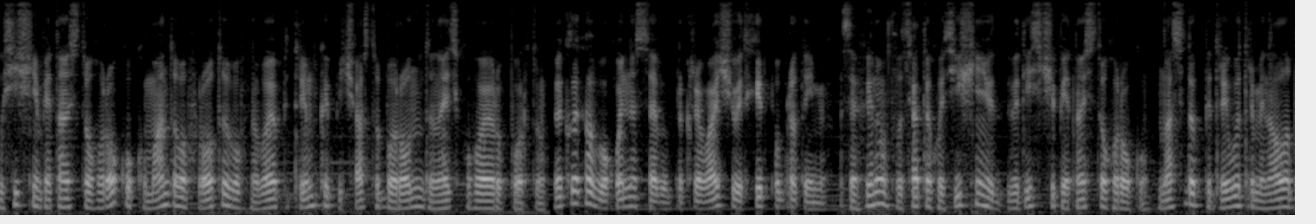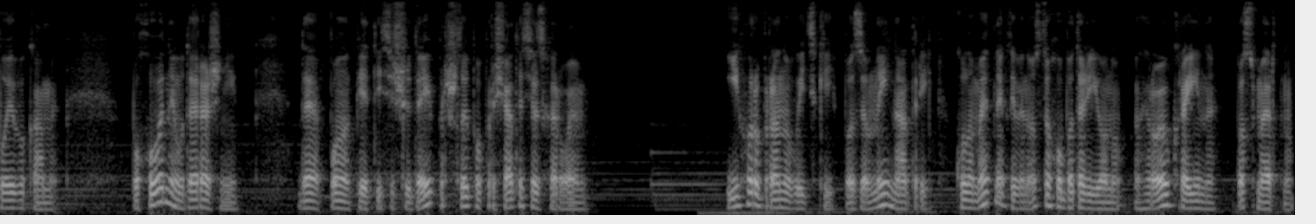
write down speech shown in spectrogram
У січні 15-го року командував ротою вогневої підтримки під час оборони Донецького аеропорту. Викликав вогонь на себе, прикриваючи відхід побратимів. Загинув 20 січня 2015 року внаслідок підриву термінала бойовиками. Похований у Деражні, де понад 5 тисяч людей прийшли попрощатися з героєм. Ігор Брановицький, позивний Натрій, кулеметник 90-го батальйону, Герой України, посмертно,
